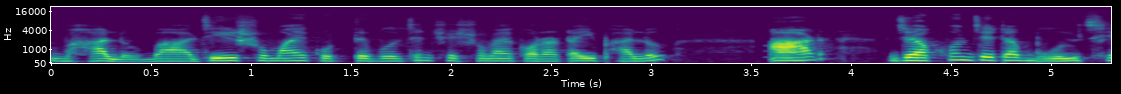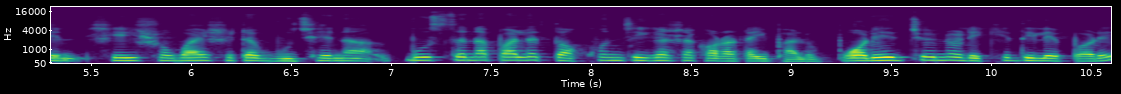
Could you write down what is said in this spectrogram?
ভালো বা যে সময় করতে বলছেন সে সময় করাটাই ভালো। আর যখন যেটা বলছেন, সেই সময় সেটা বুঝে না, বুঝতে না পারলে তখন জিজ্ঞাসা করাটাই ভালো। পরের জন্য রেখে দিলে পরে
